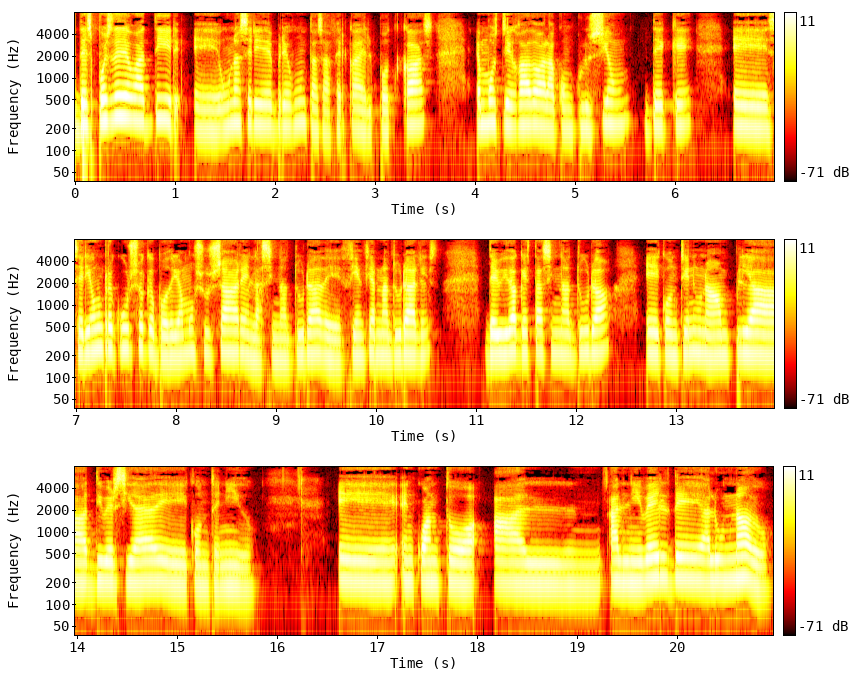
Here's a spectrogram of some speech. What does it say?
Después de debatir eh, una serie de preguntas acerca del podcast, hemos llegado a la conclusión de que eh, sería un recurso que podríamos usar en la asignatura de ciencias naturales, debido a que esta asignatura eh, contiene una amplia diversidad de contenido. en cuanto al, al nivel de alumnado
